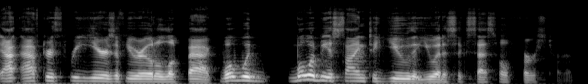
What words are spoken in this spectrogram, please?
A- after three years, if you were able to look back, what would what would be assigned to you that you had a successful first term?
